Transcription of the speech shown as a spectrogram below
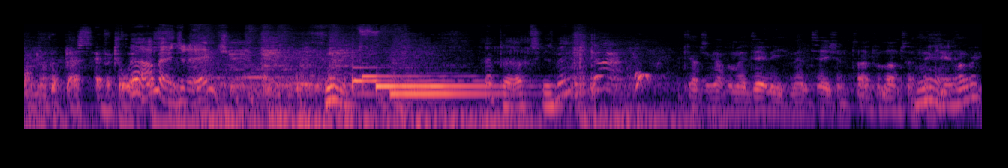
one of the best ever to Yeah, ever I'm Agent H. Pepper, hmm. excuse me. Catching up on my daily meditation. Time for lunch, I think. Yeah. Are you hungry?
